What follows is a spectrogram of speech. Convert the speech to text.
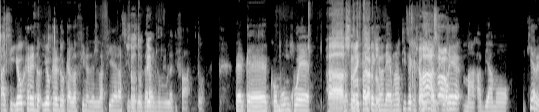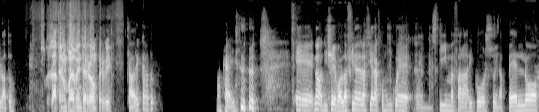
Ma sì, io credo, io credo, che alla fine della fiera si risolverà in nulla di fatto. Perché comunque, ah, sono Riccardo. Grande, è una notizia che fa ah, calore, ma abbiamo... Chi è arrivato? Scusate, non volevo interrompervi. Ciao Riccardo. Ok. e, no, dicevo, alla fine della fiera comunque ehm, Steam farà ricorso in appello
